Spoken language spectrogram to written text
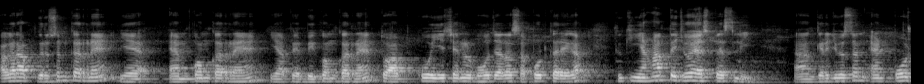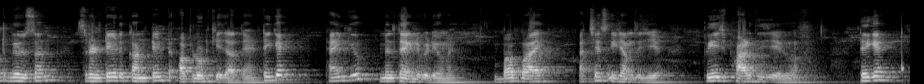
अगर आप ग्रेजुएशन कर रहे हैं, या एम कॉम कर रहे हैं, या फिर बी कॉम कर रहे हैं तो आपको ये चैनल बहुत ज़्यादा सपोर्ट करेगा। क्योंकि यहाँ पे जो है specially graduation and post graduation से रिलेटेड कंटेंट अपलोड किए जाते हैं, ठीक है? थैंक यू मिलते हैं अगले वीडियो में। बाय बाय अच्छे से एग्ज़ाम दीजिए। पेज फाड़ दीजिए एकदम ठीक है?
